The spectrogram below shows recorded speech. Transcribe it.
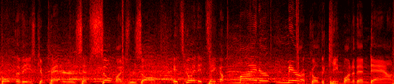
Both of these competitors have so much resolve, it's going to take a minor miracle to keep one of them down.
